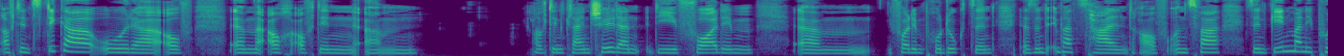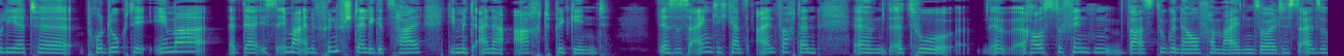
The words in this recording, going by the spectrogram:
auf den Sticker oder auf ähm, auch auf den ähm, auf den kleinen Schildern, die vor dem ähm, vor dem Produkt sind, da sind immer Zahlen drauf. Und zwar sind genmanipulierte Produkte immer, da ist immer eine fünfstellige Zahl, die mit einer acht beginnt. Das ist eigentlich ganz einfach dann ähm, zu äh, rauszufinden, was du genau vermeiden solltest. Also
